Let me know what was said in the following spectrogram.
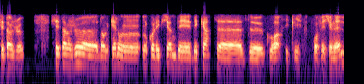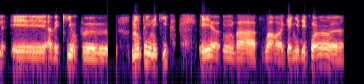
c'est un jeu. C'est un jeu dans lequel on, on collectionne des cartes de coureurs cyclistes professionnels et avec qui on peut monter une équipe et on va pouvoir gagner des points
